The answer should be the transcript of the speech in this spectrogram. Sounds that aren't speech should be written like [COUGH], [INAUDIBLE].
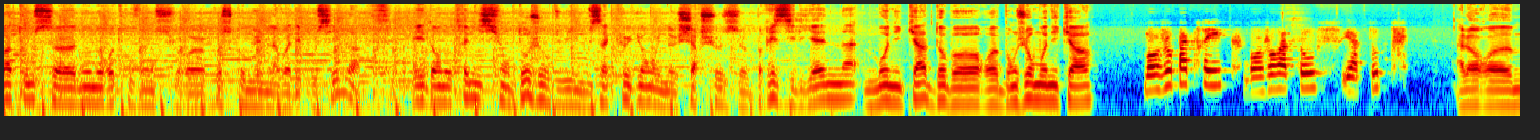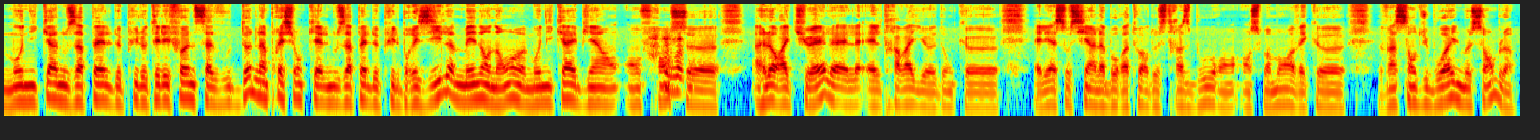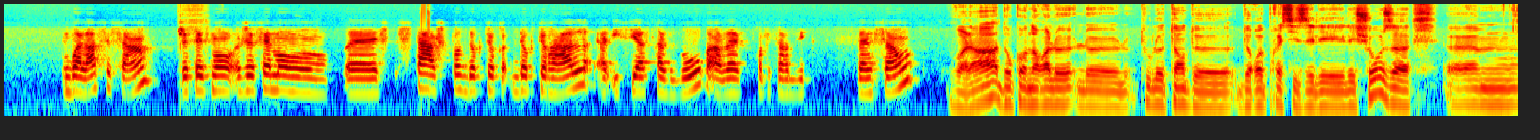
Bonjour à tous, euh, nous nous retrouvons sur euh, Cause Commune, la voie des possibles. Et dans notre émission d'aujourd'hui, nous accueillons une chercheuse brésilienne, Monica Dobor. Bonjour Monica. Bonjour Patrick, bonjour à tous et à toutes. Alors, euh, Monica nous appelle depuis le téléphone. Ça vous donne l'impression qu'elle nous appelle depuis le Brésil, mais non, non. Monica est bien en, France [LAUGHS] euh, à l'heure actuelle. Elle, travaille euh, donc, elle est associée à un laboratoire de Strasbourg en, ce moment avec Vincent Dubois, il me semble. Voilà, c'est ça. Je fais mon, je fais mon stage postdoctoral ici à Strasbourg avec le professeur Vincent. Voilà, donc on aura tout le temps de, repréciser les, choses. Euh,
